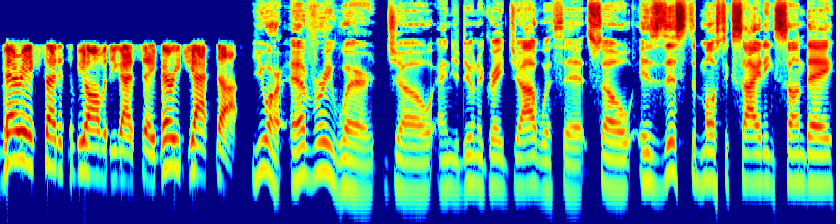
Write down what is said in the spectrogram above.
very excited to be on with you guys today. Very jacked up. You are everywhere, Joe, and you're doing a great job with it. So, is this the most exciting Sunday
